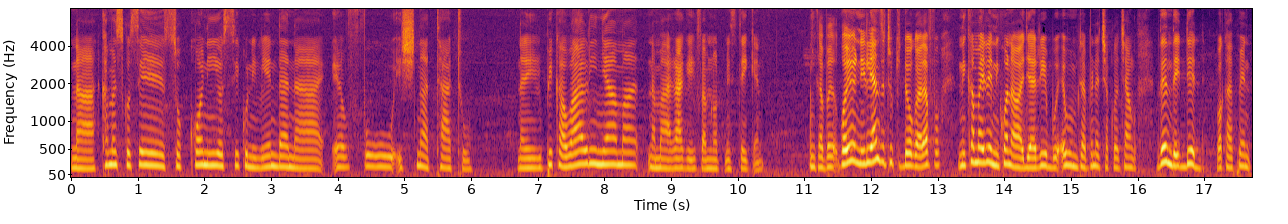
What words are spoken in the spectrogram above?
na kama sikosee sokoni hiyo siku nilienda na elfu ishirini na tatu. Na nilipika wali nyama na maharage if I'm not mistaken. Kwa hiyo nilianza tu kidogo alafu ni kama ile nilikuwa na wajaribu hebu mtapenda chakula changu. Then they did wakapenda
